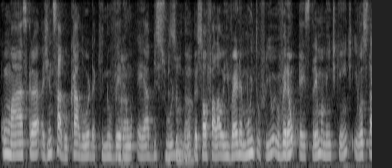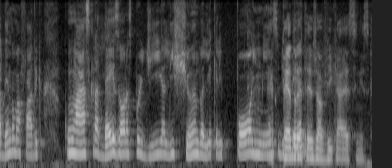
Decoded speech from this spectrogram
com máscara. A gente sabe, o calor daqui no verão é absurdo. absurdo, né? é. O pessoal fala, o inverno é muito frio e o verão é extremamente quente. E você está dentro de uma fábrica com máscara 10 horas por dia, lixando ali aquele pó imenso de pedra, pedra. eu já vi que é sinistro.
